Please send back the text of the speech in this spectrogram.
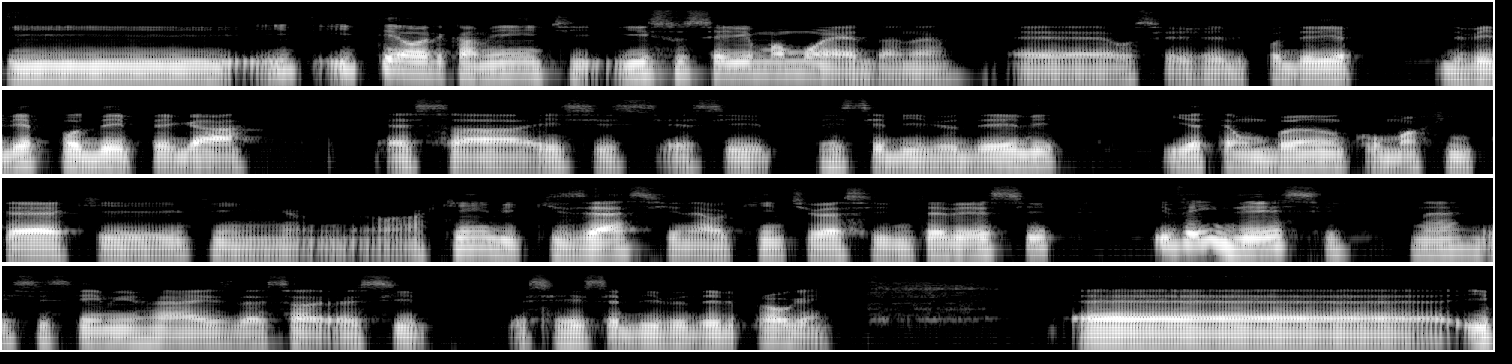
e, e, e, teoricamente isso seria uma moeda, né? É, ou seja, ele poderia deveria poder pegar essa esse, esse recebível dele ir até um banco, uma fintech, enfim, a quem ele quisesse, né, a quem tivesse interesse, e vendesse né, esses 100 mil reais, dessa, esse, esse recebível dele para alguém. É, e,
